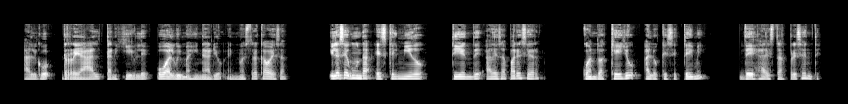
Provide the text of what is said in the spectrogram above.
algo real, tangible o algo imaginario en nuestra cabeza. Y la segunda es que el miedo tiende a desaparecer cuando aquello a lo que se teme deja de estar presente.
